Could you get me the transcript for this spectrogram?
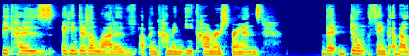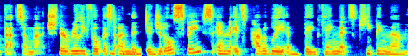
because I think there's a lot of up and coming e-commerce brands that don't think about that so much. They're really focused on the digital space, and it's probably a big thing that's keeping them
